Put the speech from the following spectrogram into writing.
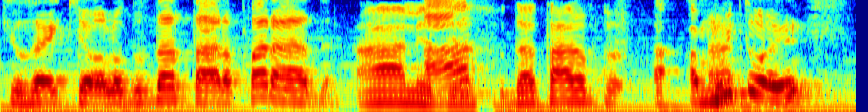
que os arqueólogos dataram a parada. Ah, meu Ah. Deus. Dataram. Há- há muito antes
